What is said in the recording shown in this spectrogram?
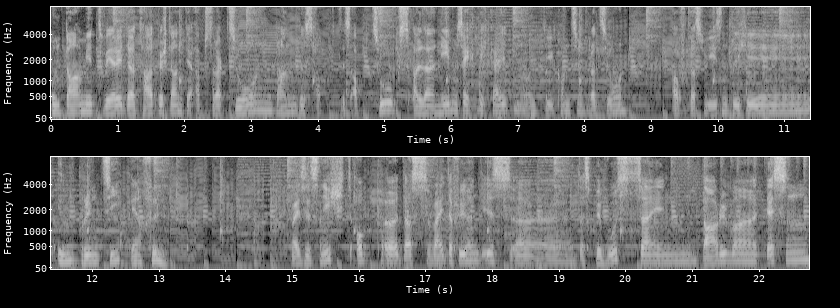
Und damit wäre der Tatbestand der Abstraktion dann des, Ab des Abzugs aller Nebensächlichkeiten und die Konzentration auf das Wesentliche im Prinzip erfüllt. Ich weiß jetzt nicht, ob äh, das weiterführend ist, äh, das Bewusstsein darüber, dessen,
